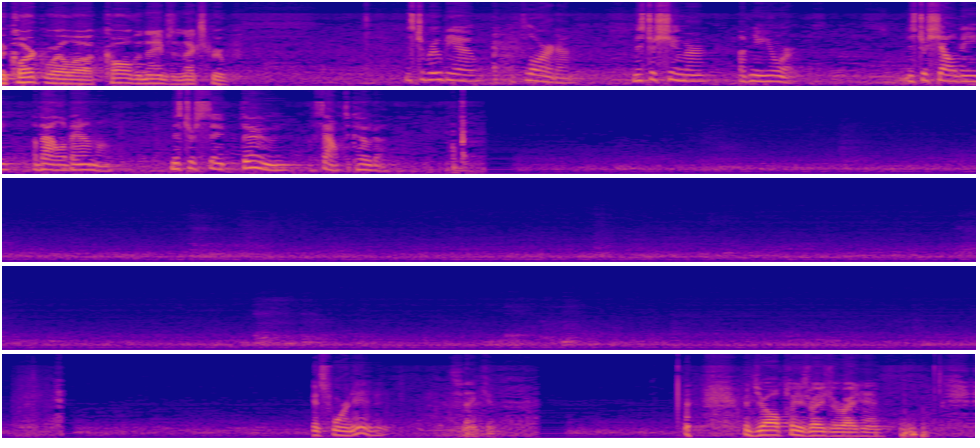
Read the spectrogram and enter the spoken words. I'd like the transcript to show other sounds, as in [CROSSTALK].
The clerk will uh, call the names of the next group. Mr. Rubio of Florida, Mr. Schumer of New York, Mr. Shelby of Alabama, Mr. Thune of South Dakota. Get sworn in. Thank you. [LAUGHS] Would you all please raise your right hand?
